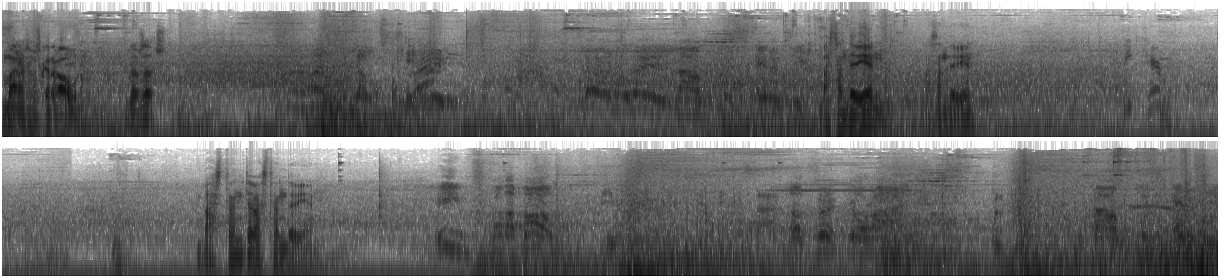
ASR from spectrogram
Bueno, nos hemos cargado uno. Los dos. Bastante bien. Bastante bien. Bastante, bastante bien. Avert your eyes. Boundless energy.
